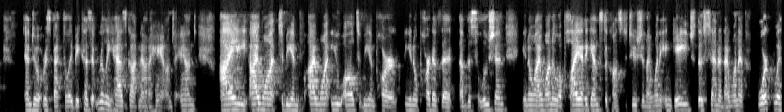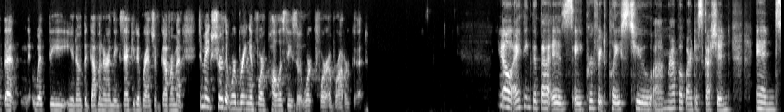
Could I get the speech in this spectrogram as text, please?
and do it respectfully because it really has gotten out of hand. And i i want to be in i want you all to be in part you know part of the of the solution. You know i want to apply it against the constitution. I want to engage the senate. I want to work with the with the you know the governor and the executive branch of government to make sure that we're bringing forth policies that work for a broader good you know, I think that that is a perfect place to um, wrap up our discussion. And,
